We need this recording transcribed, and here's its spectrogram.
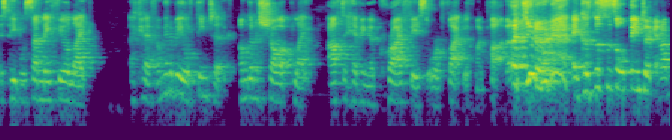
is people suddenly feel like, okay, if I'm going to be authentic, I'm going to show up like after having a cry fest or a fight with my partner, you know, and because this is authentic and I'm,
